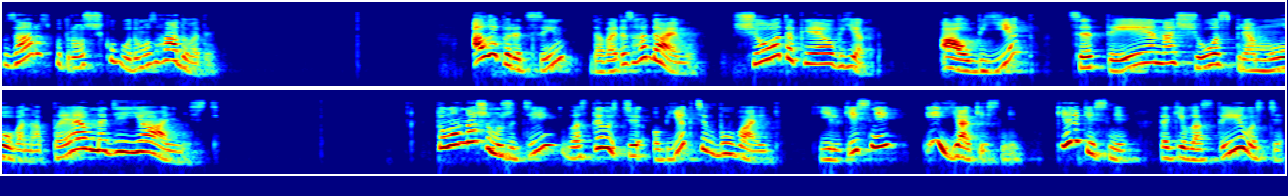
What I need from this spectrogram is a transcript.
зараз потрошечку будемо згадувати. Але перед цим давайте згадаємо, що таке об'єкт. А об'єкт це те, на що спрямована певна діяльність. Тому в нашому житті властивості об'єктів бувають кількісні і якісні. Кількісні такі властивості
